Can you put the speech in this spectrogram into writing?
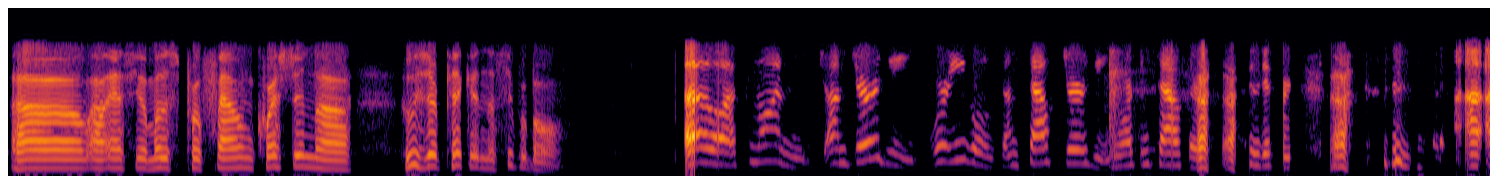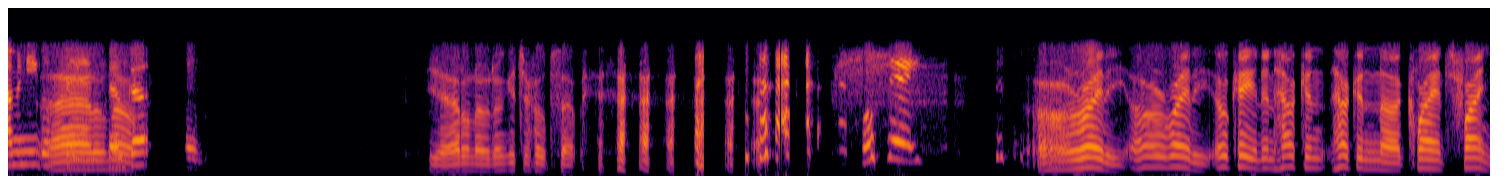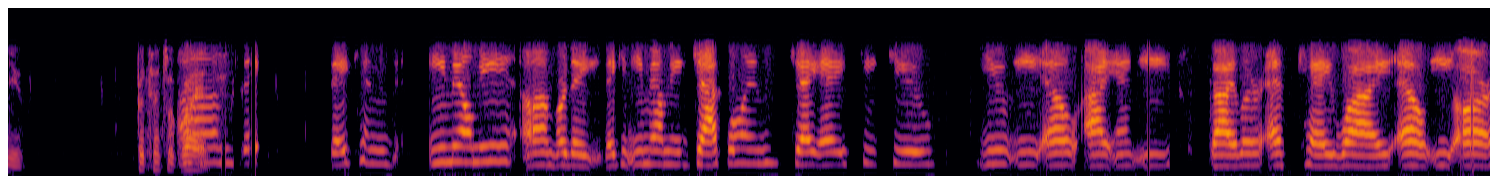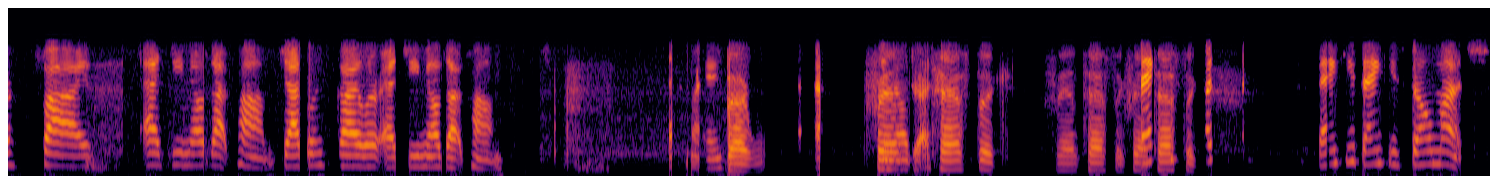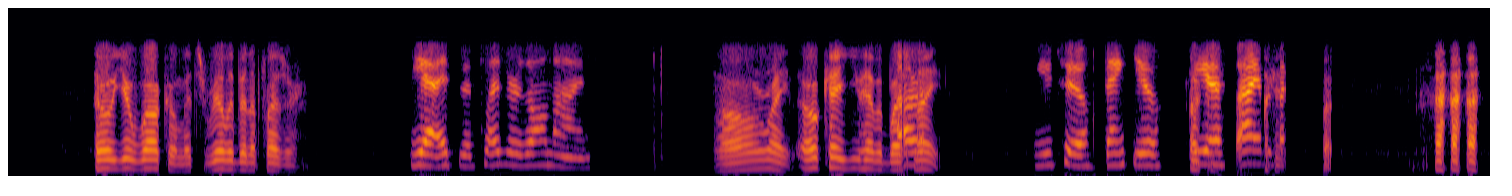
Um, I'll ask you a most profound question. Uh, who's your pick in the Super Bowl? Oh, uh, come on. I'm Jersey. We're Eagles. I'm South Jersey. North and South are two different. I, I'm an Eagles fan, so know. go. Yeah, I don't know. Don't get your hopes up. we'll see. all righty. All righty. Okay. And then how can how can uh, clients find you? Potential clients. Um, they, they can email me, um, or they they can email me Jacqueline J A C Q U E L I N E Skyler S K Y L E R five at gmail dot com. Jacqueline Skyler at gmail dot com. That's my that fantastic, fantastic, Thank you. fantastic. Thank you, thank you so much. Oh, you're welcome. It's really been a pleasure. Yeah, it's the pleasure is all mine. All right. Okay. You have a blessed right. night. You too. Thank you. See Okay. ya. Bye, everybody.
